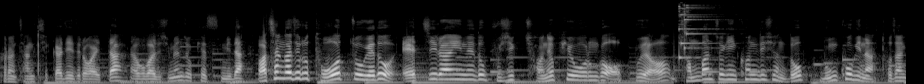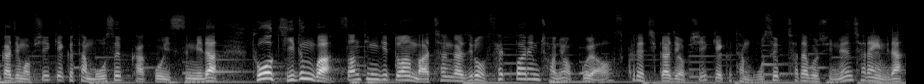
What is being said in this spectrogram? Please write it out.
그런 장치까지 들어가 있다라고 봐주시면 좋겠습니다. 마찬가지로 도어 쪽에도 엣지 라인에도 부식 전혀 피어오른 거 없고요. 전반적인 컨디션도 문콕이나 도장까지 없이 깨끗한 모습 갖고 있습니다. 도어 기둥과 썬팅지 또한 마찬가지로 색바램 전혀 없고요. 스크래치까지 없이 깨끗한 모습 찾아볼 수 있는 차량입니다.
